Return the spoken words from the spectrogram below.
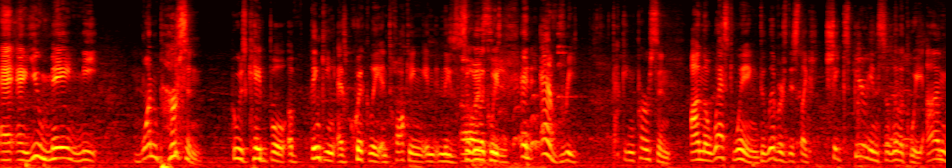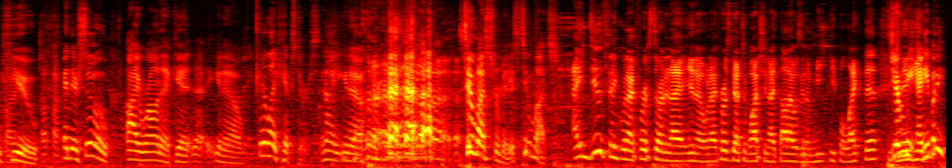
and, and you may meet one person who is capable of thinking as quickly and talking in, in these Oh, soliloquies, see. and every fucking person on the West Wing delivers this like Shakespearean soliloquy on cue, and they're so ironic, and uh, you know, they're like hipsters, and I, you know, it's too much for me. It's too much. I do think when I first started, I you know when I first got to Washington, I thought I was going to meet people like that. Did you ever meet anybody?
